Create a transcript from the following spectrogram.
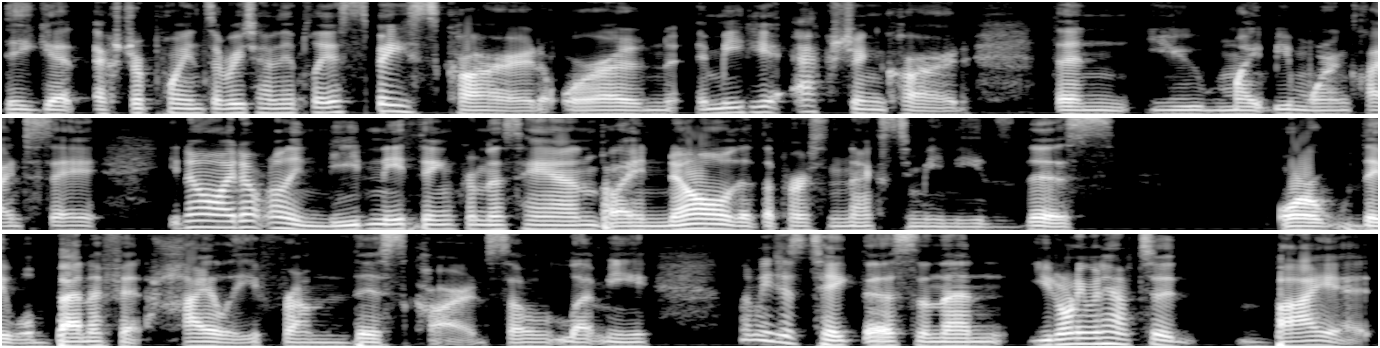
they get extra points every time they play a space card or an immediate action card, then you might be more inclined to say, you know, I don't really need anything from this hand, but I know that the person next to me needs this or they will benefit highly from this card. So let me let me just take this and then you don't even have to buy it.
